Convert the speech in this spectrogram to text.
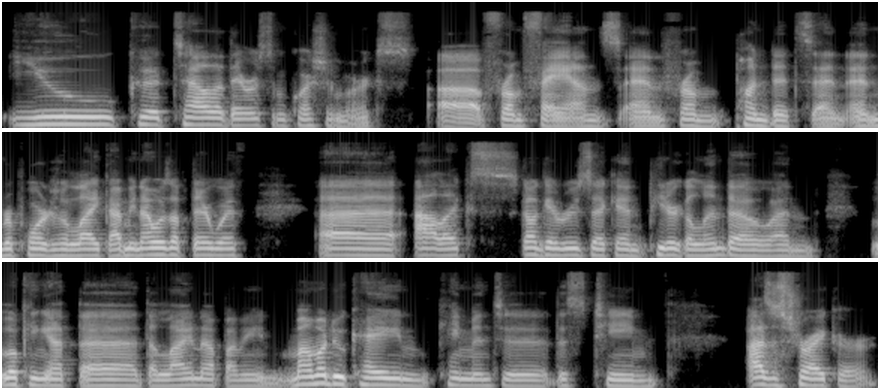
you could tell that there were some question marks uh, from fans and from pundits and and reporters alike. I mean, I was up there with uh, Alex Gangerusek and Peter Galindo. And looking at the the lineup, I mean, Mamadou Kane came into this team as a striker.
